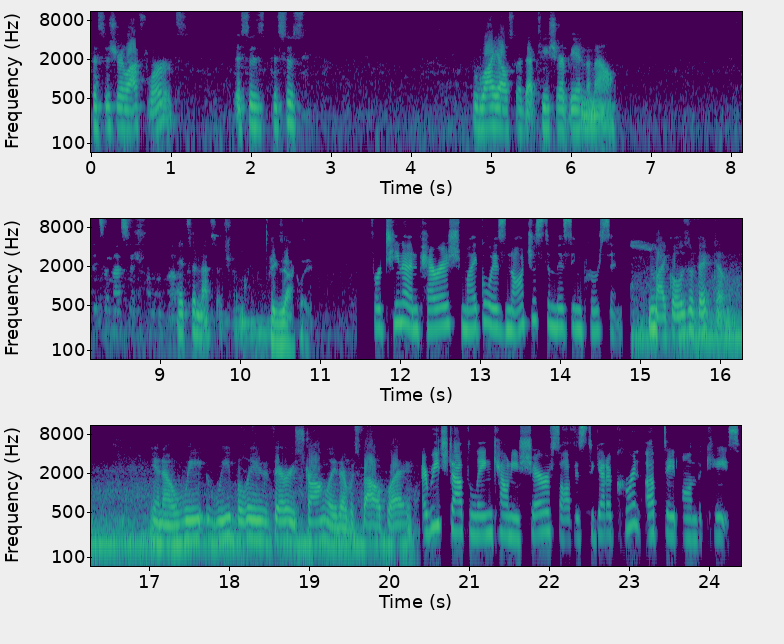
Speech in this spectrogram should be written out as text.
This is your last words. This is, this is, why else would that t shirt be in the mail? It's a message from above. It's a message from Michael. Exactly. For Tina and Parrish, Michael is not just a missing person. Michael is a victim. You know, we we believe very strongly there was foul play. I reached out to Lane County Sheriff's Office to get a current update on the case.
